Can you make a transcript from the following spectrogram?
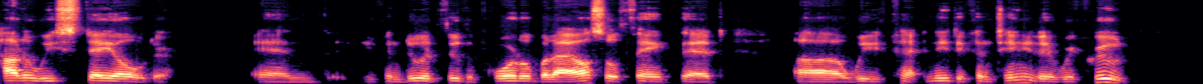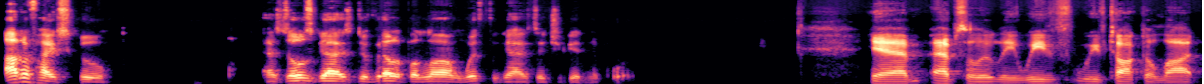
how do we stay older? And you can do it through the portal, but I also think that uh, we need to continue to recruit out of high school as those guys develop along with the guys that you get in the portal. Yeah, absolutely. We've we've talked a lot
